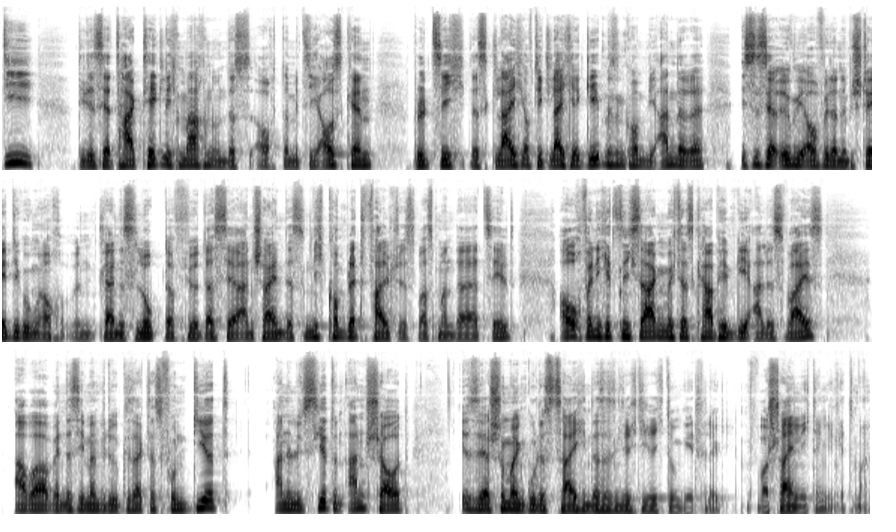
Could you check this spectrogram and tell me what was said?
die, die das ja tagtäglich machen und das auch damit sich auskennen, plötzlich das gleich auf die gleichen Ergebnisse kommen wie andere, ist es ja irgendwie auch wieder eine Bestätigung, auch ein kleines Lob dafür, dass ja anscheinend es nicht komplett falsch ist, was man da erzählt. Auch wenn ich jetzt nicht sagen möchte, dass KPMG alles weiß, aber wenn das jemand, wie du gesagt hast, fundiert, analysiert und anschaut, ist es ja schon mal ein gutes Zeichen, dass es in die richtige Richtung geht. Vielleicht. Wahrscheinlich, denke ich jetzt mal.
